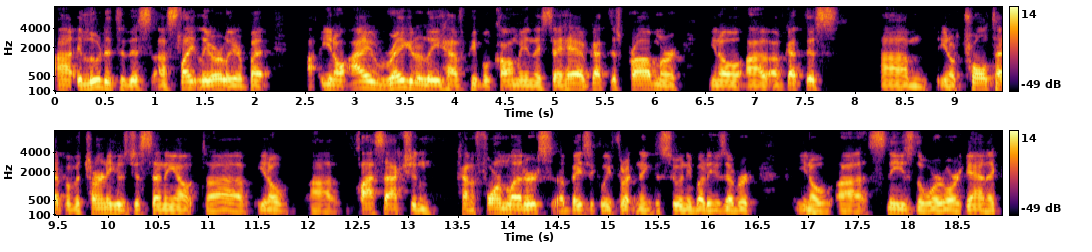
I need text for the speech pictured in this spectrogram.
uh, alluded to this uh, slightly earlier, but uh, you know, I regularly have people call me and they say, "Hey, I've got this problem," or you know, I've got this um, you know troll type of attorney who's just sending out uh, you know uh, class action kind of form letters, uh, basically threatening to sue anybody who's ever you know sneezed the word organic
